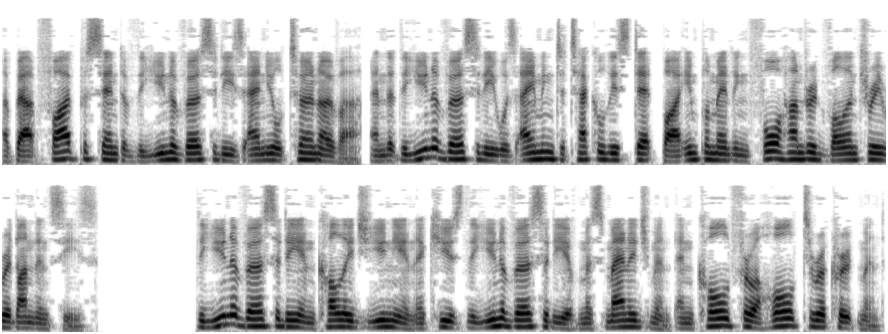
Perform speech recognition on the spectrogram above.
about 5% of the university's annual turnover, and that the university was aiming to tackle this debt by implementing 400 voluntary redundancies. The University and College Union accused the University of mismanagement and called for a halt to recruitment.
